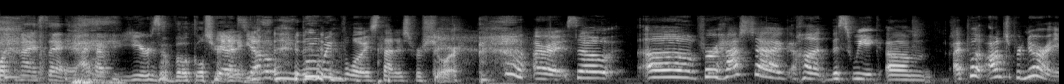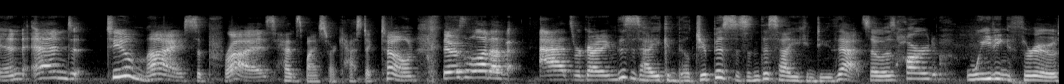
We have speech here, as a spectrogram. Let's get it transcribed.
What can I say? I have years of vocal training. Yes, you have a booming voice, that is for sure. All right, so uh, for hashtag hunt this week, um, I put entrepreneur in, and to my surprise, hence my sarcastic tone, there was a lot of ads regarding this is how you can build your business and this is how you can do that. So it was hard weeding through,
